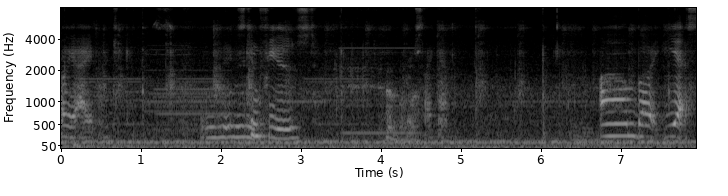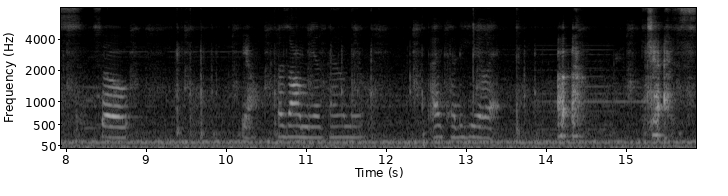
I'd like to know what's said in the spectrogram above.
oh yeah, I ate my chicken. It's confused for a second. Um, but yes, so yeah, The zombie is down there. I could hear it. uh, yes,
